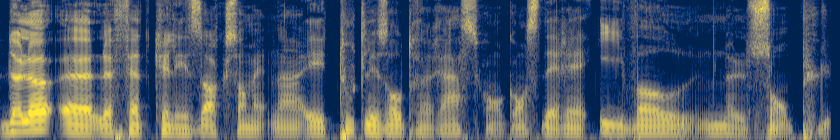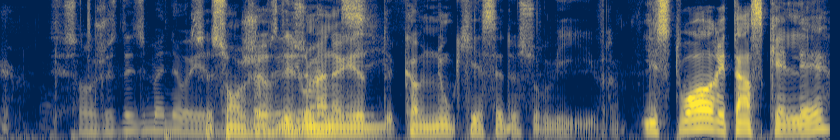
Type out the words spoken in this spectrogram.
De là, euh, le fait que les orques sont maintenant, et toutes les autres races qu'on considérait evil ne le sont plus. Ce sont juste des humanoïdes. Ce sont Comme juste des humanoïdes comme nous qui essaient de survivre. L'histoire étant ce qu'elle est,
